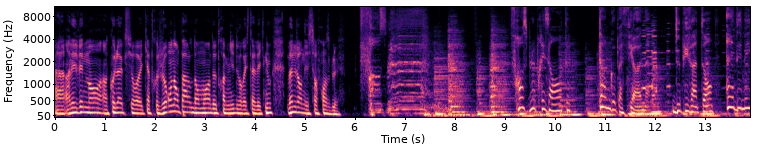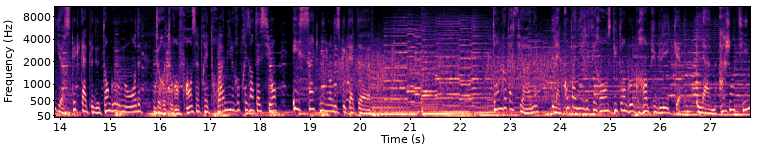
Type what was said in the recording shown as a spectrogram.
un événement, un colloque sur 4 jours. On en parle dans moins de 3 minutes. Vous restez avec nous. Bonne journée sur France Bleu. France Bleu. France Bleu présente Tango Passion. Depuis 20 ans, un des meilleurs spectacles de tango au monde, de retour en France après 3000 représentations et 5 millions de spectateurs. Tango Passion, la compagnie référence du tango grand public. L'âme argentine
